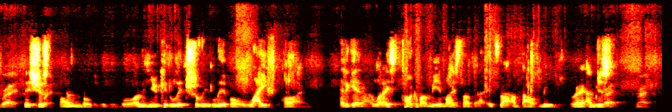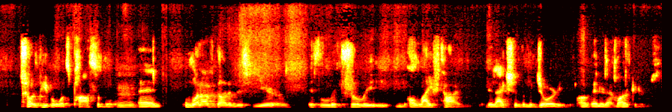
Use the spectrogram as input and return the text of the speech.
Right. It's just right. unbelievable. I mean, you could literally live a lifetime. And again, when I talk about me and my stuff, it's not about me, right? I'm just right. Right. showing people what's possible. Mm-hmm. And what I've done in this year is literally a lifetime, and actually the majority of internet marketers.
